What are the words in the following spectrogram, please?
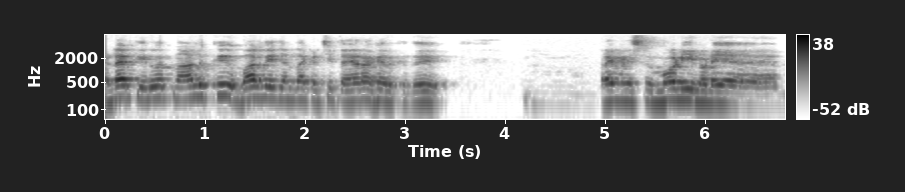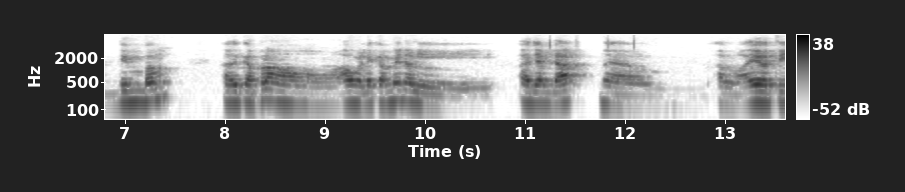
ரெண்டாயிரத்தி இருபத்தி நாலுக்கு பாரதிய ஜனதா கட்சி தயாராக இருக்குது. பிரைம் மினிஸ்டர் மோடியினுடைய பிம்பம் அதுக்கப்புறம் அவங்களுடைய கம்யூனல் அஜெண்டா அயோத்தி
